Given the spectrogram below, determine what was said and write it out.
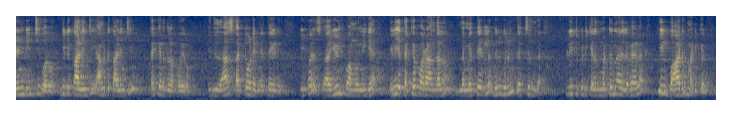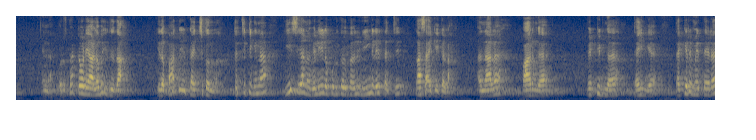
ரெண்டு இன்ச்சு வரும். இங்கிட்டு கால் இன்ச்சு அங்கிட்டு கால் இன்ச்சு தைக்கிறதுல போயிடும் இதுதான் ஸ்கர்ட்டோட மெத்தேடு இப்போ யூனிஃபார்மு நீங்கள் வெளியே தைக்க போகிறா இருந்தாலும் இந்த மெத்தேடில் விறுவிறுன்னு தைச்சிருங்க. பிளிட்டு பிடிக்கிறது மட்டும்தான் இதில் வேலை. கீழ் பார்டர் மடிக்கணும். என்ன? ஒரு ஸ்கர்ட்டோடைய அளவு இதுதான். இதை பார்த்து தைச்சிக்கோங்க. தைச்சிட்டிங்கன்னா ஈஸியாக நான் வெளியில் கொடுக்கறது பதில் நீங்களே தைச்சி காசு ஆக்கிக்கலாம். அதனால் பாருங்கள் வெட்டிங்க தைங்க. தைக்கிற மெத்தேடை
